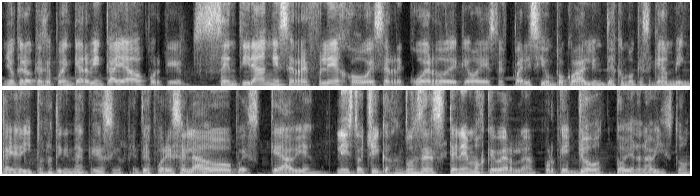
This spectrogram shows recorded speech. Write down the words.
yo creo que se pueden quedar bien callados porque sentirán ese reflejo o ese recuerdo de que, oye, esto es parecido un poco a alguien, entonces como que se quedan bien calladitos, no tienen nada que decir. Entonces por ese lado, pues queda bien. Listo, chicas, entonces tenemos que verla porque yo todavía no la he visto,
